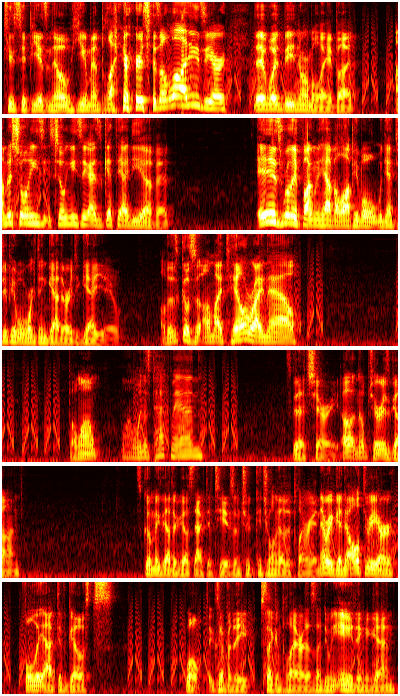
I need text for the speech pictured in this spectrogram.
two CPUs and no human players is a lot easier than it would be normally, but I'm just showing showing you so you guys get the idea of it. It is really fun when you have a lot of people, when you have three people working together to get you. Oh, this goes on my tail right now. But I want, want to win this Pac-Man. Let's get that Cherry. Oh, nope, Cherry's gone. Let's go make the other ghost active too, so I'm controlling the other player again. There we go, now all three are fully active ghosts. Well, except for the second player that's not doing anything again.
